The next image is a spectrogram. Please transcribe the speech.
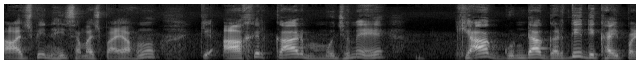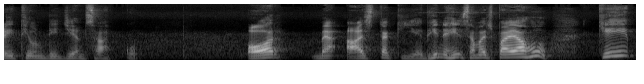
आज भी नहीं समझ पाया हूँ कि आखिरकार मुझमें क्या गुंडागर्दी दिखाई पड़ी थी उन डीजीएम साहब को। और मैं आज तक ये भी नहीं समझ पाया हूँ कि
